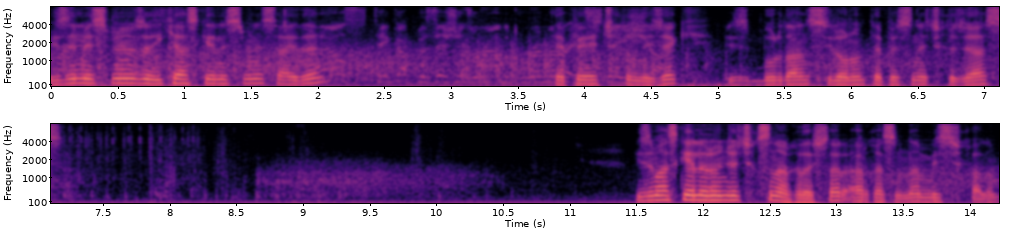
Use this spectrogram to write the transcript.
Bizim ismimiz ve iki askerin ismini saydı. Tepeye çıkın diyecek. Biz buradan silonun tepesine çıkacağız. Bizim askerler önce çıksın arkadaşlar. Arkasından biz çıkalım.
